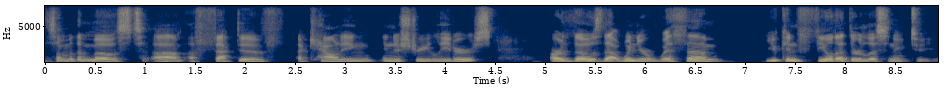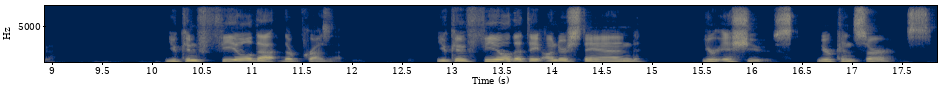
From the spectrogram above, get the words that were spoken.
some of the most um, effective accounting industry leaders are those that when you're with them, you can feel that they're listening to you. You can feel that they're present. You can feel that they understand your issues, your concerns.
